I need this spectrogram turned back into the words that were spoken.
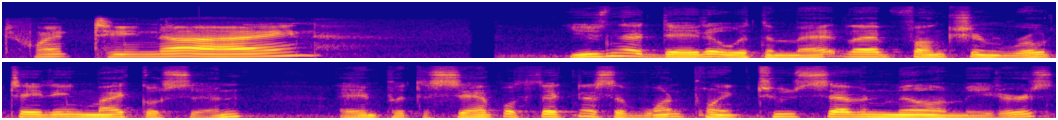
29. Using that data with the MATLAB function rotating Michelson, I input the sample thickness of 1.27 millimeters,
